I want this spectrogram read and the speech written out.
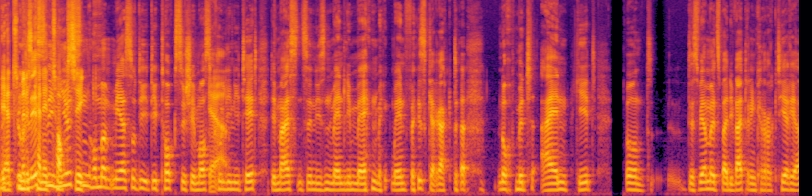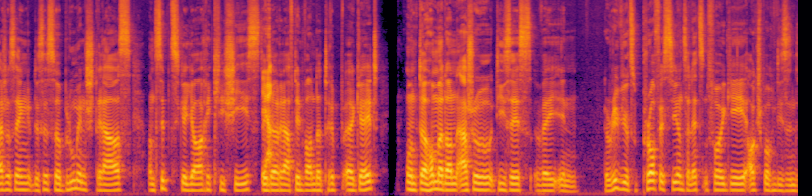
er hat zumindest keine Leslie Toxic- Nielsen haben wir mehr so die, die toxische Maskulinität, die meistens in diesen Manly Man, McMahon-Face-Charakter noch mit eingeht. Und das werden wir jetzt bei den weiteren Charaktere auch schon sehen. Das ist so ein Blumenstrauß an 70er Jahre Klischees, die Ja. da auf den Wandertrip äh, geht. Und da haben wir dann auch schon dieses, weil in der Review zu Prophecy unserer letzten Folge angesprochen, diesen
